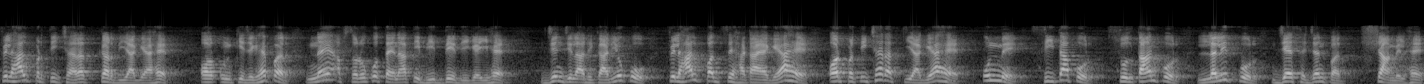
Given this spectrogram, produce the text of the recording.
फ़िलहाल प्रतीक्षारत कर दिया गया है और उनकी जगह पर नए अफसरों को तैनाती भी दे दी गई है। जिन जिलाधिकारियों को फ़िलहाल पद से हटाया गया है और प्रतीक्षारत किया गया है, उनमें सीतापुर, सुल्तानपुर, ललितपुर जैसे जनपद शामिल हैं।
